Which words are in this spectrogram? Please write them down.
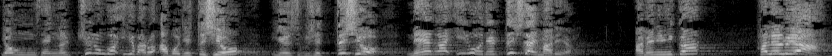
영생을 주는 거 이게 바로 아버지의 뜻이요. 예수 그리스도의 뜻이요. 내가 이루어야 될 뜻이다 이 말이에요. 아멘입니까? 할렐루야!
